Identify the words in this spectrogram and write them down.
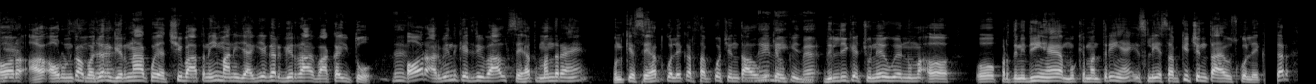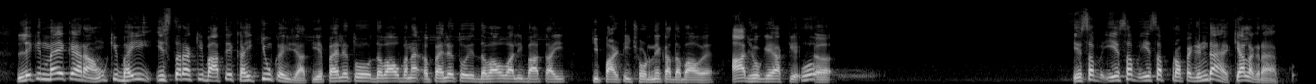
और और उनका वज़न गिरना कोई अच्छी बात नहीं मानी जाएगी अगर गिर रहा है वाकई तो। और अरविंद केजरीवाल सेहतमंद रहे उनके सेहत को लेकर सबको चिंता होगी क्योंकि दिल्ली के चुने हुए वो प्रतिनिधि हैं मुख्यमंत्री हैं इसलिए सबकी चिंता है उसको लेकर। लेकिन मैं कह रहा हूँ कि भाई इस तरह की बातें कही क्यों कही जाती है? पहले तो दबाव बना पहले तो ये दबाव वाली बात आई कि पार्टी छोड़ने का दबाव है। आज हो गया कि ये सब ये सब ये सब प्रोपेगेंडा है। क्या लग रहा है आपको?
